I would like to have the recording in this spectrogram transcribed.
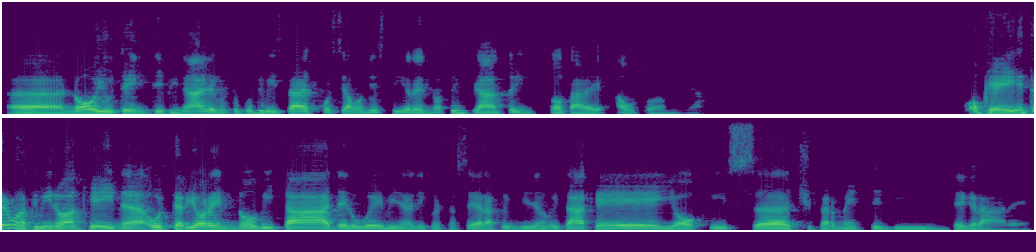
eh, noi utenti finali da questo punto di vista possiamo gestire il nostro impianto in totale autonomia. Ok, entriamo un attimino anche in ulteriore novità del webinar di questa sera, quindi le novità che Yokis ci permette di integrare.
